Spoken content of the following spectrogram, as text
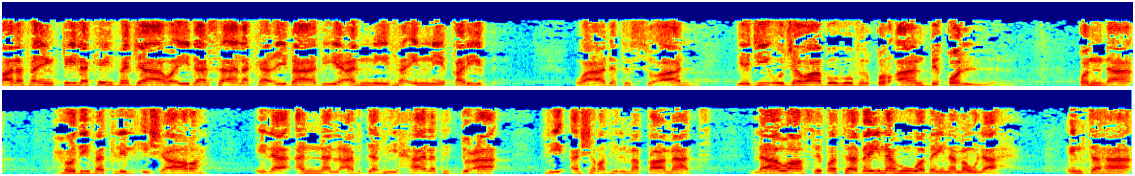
قال فإن قيل كيف جاء وإذا سألك عبادي عني فإني قريب. وعادة السؤال يجيء جوابه في القرآن بقل. قلنا حذفت للإشارة إلى أن العبد في حالة الدعاء في أشرف المقامات لا واسطة بينه وبين مولاه. انتهى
